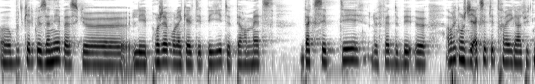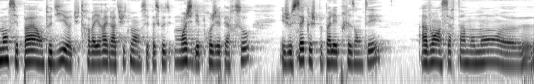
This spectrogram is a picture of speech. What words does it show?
euh, au bout de quelques années parce que les projets pour lesquels tu es payé te permettent d'accepter le fait de euh, après quand je dis accepter de travailler gratuitement c'est pas on te dit euh, tu travailleras gratuitement. C'est parce que moi j'ai des projets perso et je sais que je peux pas les présenter avant un certain moment euh,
